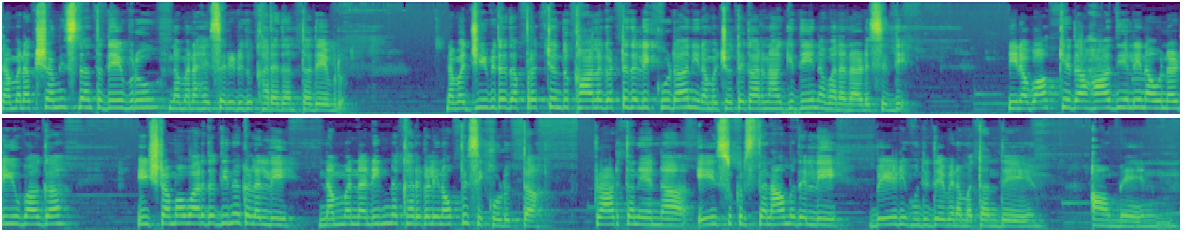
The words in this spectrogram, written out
ನಮ್ಮನ್ನು ಕ್ಷಮಿಸಿದಂಥ ದೇವರು ನಮ್ಮನ್ನು ಹೆಸರಿಡಿದು ಕರೆದಂಥ ದೇವರು. ನಮ್ಮ ಜೀವಿತದ ಪ್ರತಿಯೊಂದು ಕಾಲಘಟ್ಟದಲ್ಲಿ ಕೂಡ ನೀ ನಮ್ಮ ಜೊತೆಗಾರನಾಗಿದ್ದಿ, ನಮ್ಮನ್ನು ನಡೆಸಿದ್ದಿ. ನಿನ್ನ ವಾಕ್ಯದ ಹಾದಿಯಲ್ಲಿ ನಾವು ನಡೆಯುವಾಗ ಈ ಶ್ರಮವಾರದ ದಿನಗಳಲ್ಲಿ ನಮ್ಮನ್ನು ನಿನ್ನ ಕರಗಳಿನ ಒಪ್ಪಿಸಿಕೊಡುತ್ತಾ ಪ್ರಾರ್ಥನೆಯನ್ನು ಏಸು ಕ್ರಿಸ್ತ ನಾಮದಲ್ಲಿ ಬೇಡಿ ಹೊಂದಿದ್ದೇವೆ ನಮ್ಮ ತಂದೆ. ಆಮೇನ್.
